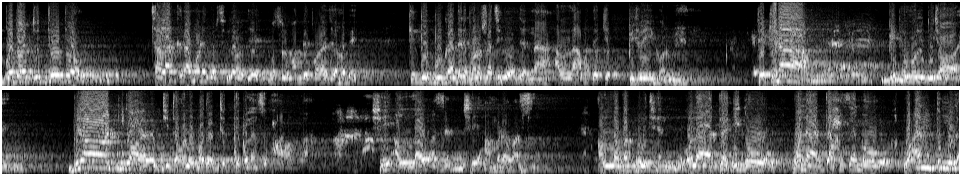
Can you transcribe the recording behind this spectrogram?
বদর যুদ্ধেও তো চালাকরা মনে করছিল যে মুসলমানদের পরাজয় হবে। কিন্তু বুকাদের ভরসা ছিল যে না, আল্লাহ আমাদেরকে বিজয়ী করবে। ঠিক না বিপুল বিজয়। বিরাট বিজয় অর্জিত হলো বদর যুদ্ধে বলেন সুবহানাল্লাহ। সেই আল্লাহ আছেন, সেই আমরাও আছি। আল্লাহ বলেছেন ওয়ালা তাহিনু ওয়ালা তাহজানু, ওয়া আনতুমুল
